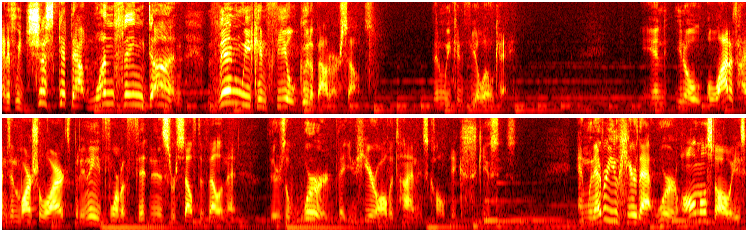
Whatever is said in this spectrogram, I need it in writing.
And if we just get that one thing done, then we can feel good about ourselves. Then we can feel okay. And, you know, a lot of times in martial arts, but in any form of fitness or self development, there's a word that you hear all the time. It's called excuses. And whenever you hear that word, almost always,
